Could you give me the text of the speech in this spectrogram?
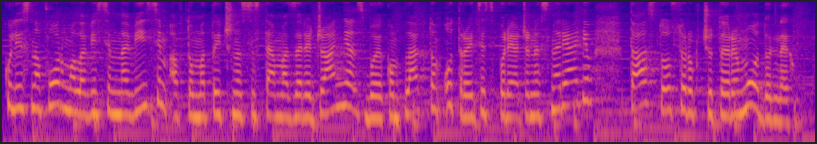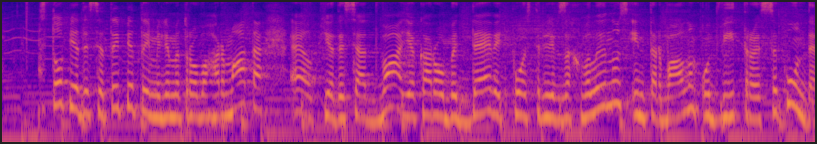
Колісна формула 8 на 8 автоматична система заряджання з боєкомплектом у 30 споряджених снарядів та 144 модульних. 155-мм гармата Л-52, яка робить 9 пострілів за хвилину з інтервалом у 2-3 секунди.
